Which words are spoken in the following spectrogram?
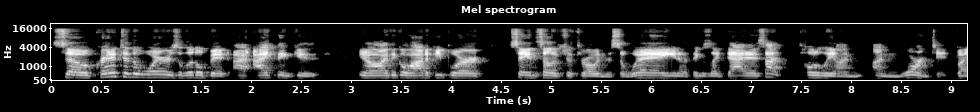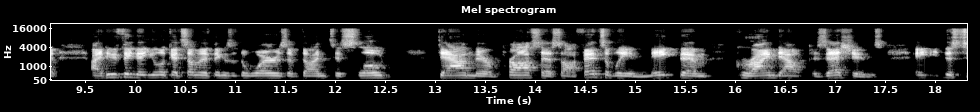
So credit to the Warriors a little bit. I, I think, you know, I think a lot of people are saying the Celtics are throwing this away, you know, things like that. And it's not totally un, unwarranted, but I do think that you look at some of the things that the Warriors have done to slow down their process offensively and make them grind out possessions. Eh, this,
